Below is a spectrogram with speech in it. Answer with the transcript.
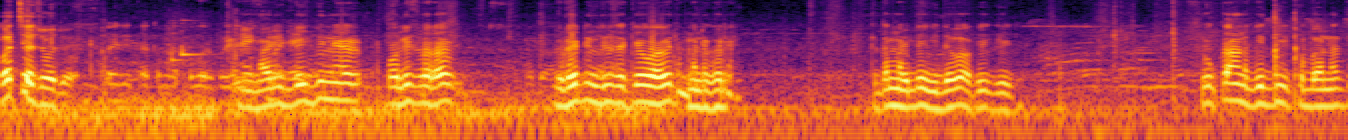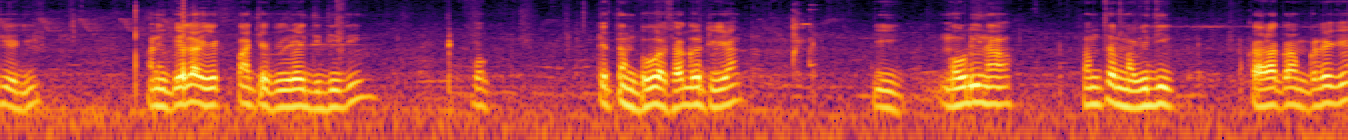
વચ્ચે જોજો. મારી બેબીને પોલીસવાળા ધૂળેટીના દિવસે કેવો આવ્યો મને ઘરે? કે તમારી બેબી દવા પી ગઈ છે. શું કારણ પીધી ખબર નથી હજી? અને પહેલાં એક પાંચે પીવડાવી દીધી હતી. કેતન ભુવા સાગટિયા એ મૌડીના સંસારમાં વિધિ કાળા કામ કરે છે.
